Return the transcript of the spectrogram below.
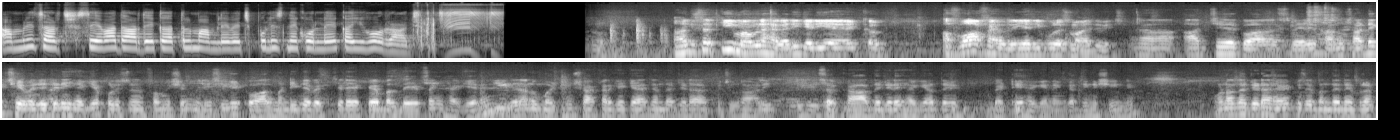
ਅੰਮ੍ਰਿਤਸਰ 'ਚ ਸੇਵਾਦਾਰ ਦੇ ਕਤਲ ਮਾਮਲੇ ਵਿੱਚ ਪੁਲਿਸ ਨੇ ਖੋਲ੍ਹੇ ਕਈ ਹੋਰ ਰਾਜ। ਹਾਂਜੀ ਸਰ ਕੀ ਮਾਮਲਾ ਹੈਗਾ ਜੀ ਜਿਹੜੀ ਇਹ ਇੱਕ ਅਫਵਾਹ ਫੈਲ ਰਹੀ ਹੈ ਜੀ ਪੂਰੇ ਸਮਾਜ ਦੇ ਵਿੱਚ? ਅੱਜ ਗਵਾ ਸਵੇਰੇ ਸਾਨੂੰ 6:30 ਵਜੇ ਜਿਹੜੀ ਹੈਗੀ ਆ ਪੁਲਿਸ ਨੂੰ ਇਨਫੋਰਮੇਸ਼ਨ ਮਿਲੀ ਸੀ ਕਿ ਗਵਾਲ ਮੰਡੀ ਦੇ ਵਿੱਚ ਜਿਹੜੇ ਇੱਕ ਬਲਦੇਵ ਸਿੰਘ ਹੈਗੇ ਨੇ ਜਿਹਨਾਂ ਨੂੰ ਮਜਨੂ ਸ਼ਾਹ ਕਰਕੇ ਕਿਹਾ ਜਾਂਦਾ ਜਿਹੜਾ ਕਚੂਰਾਂ ਵਾਲੀ ਸਰਕਾਰ ਦੇ ਜਿਹੜੇ ਹੈਗੇ ਆ ਉਹਦੇ ਬੈਠੇ ਹੈਗੇ ਨੇ ਗੱਦੀ ਨਸ਼ੀਨ ਨੇ। ਉਹਨਾਂ ਦਾ ਜਿਹੜਾ ਹੈ ਕਿਸੇ ਬੰਦੇ ਨੇ ਬਲੰਟ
